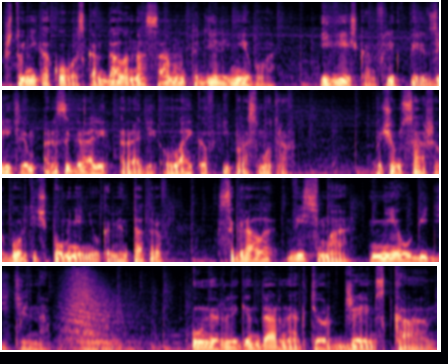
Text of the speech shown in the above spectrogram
что никакого скандала на самом-то деле не было, и весь конфликт перед зрителем разыграли ради лайков и просмотров. Причем Саша Бортич, по мнению комментаторов, сыграла весьма неубедительно. Умер легендарный актер Джеймс Каан.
